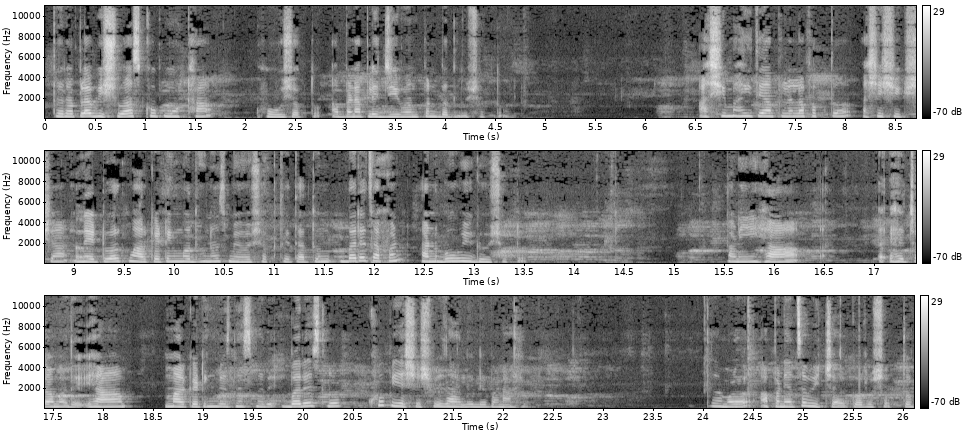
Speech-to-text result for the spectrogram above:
तर आपला विश्वास खूप मोठा होऊ शकतो. आपण आपले जीवन पण बदलू शकतो. अशी माहिती आपल्याला फक्त अशी शिक्षा नेटवर्क मार्केटिंगमधूनच मिळू शकते. त्यातून बरेच आपण अनुभवही घेऊ शकतो. आणि ह्या ह्याच्यामध्ये ह्या मार्केटिंग बिझनेसमध्ये बरेच लोक खूप यशस्वी झालेले पण आहेत. त्यामुळं आपण याचा विचार करू शकतो.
